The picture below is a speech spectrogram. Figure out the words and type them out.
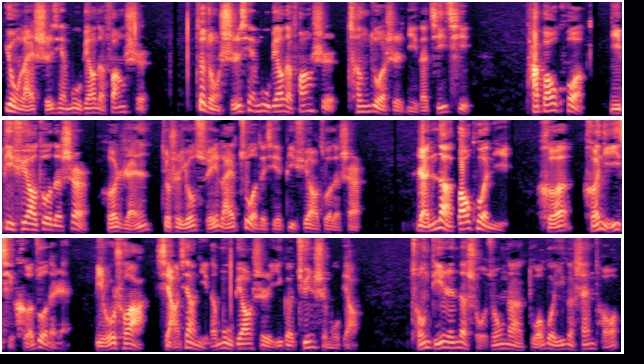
用来实现目标的方式。这种实现目标的方式称作是你的机器，它包括你必须要做的事儿和人，就是由谁来做这些必须要做的事儿。人呢，包括你和和你一起合作的人。比如说啊，想象你的目标是一个军事目标，从敌人的手中呢夺过一个山头。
